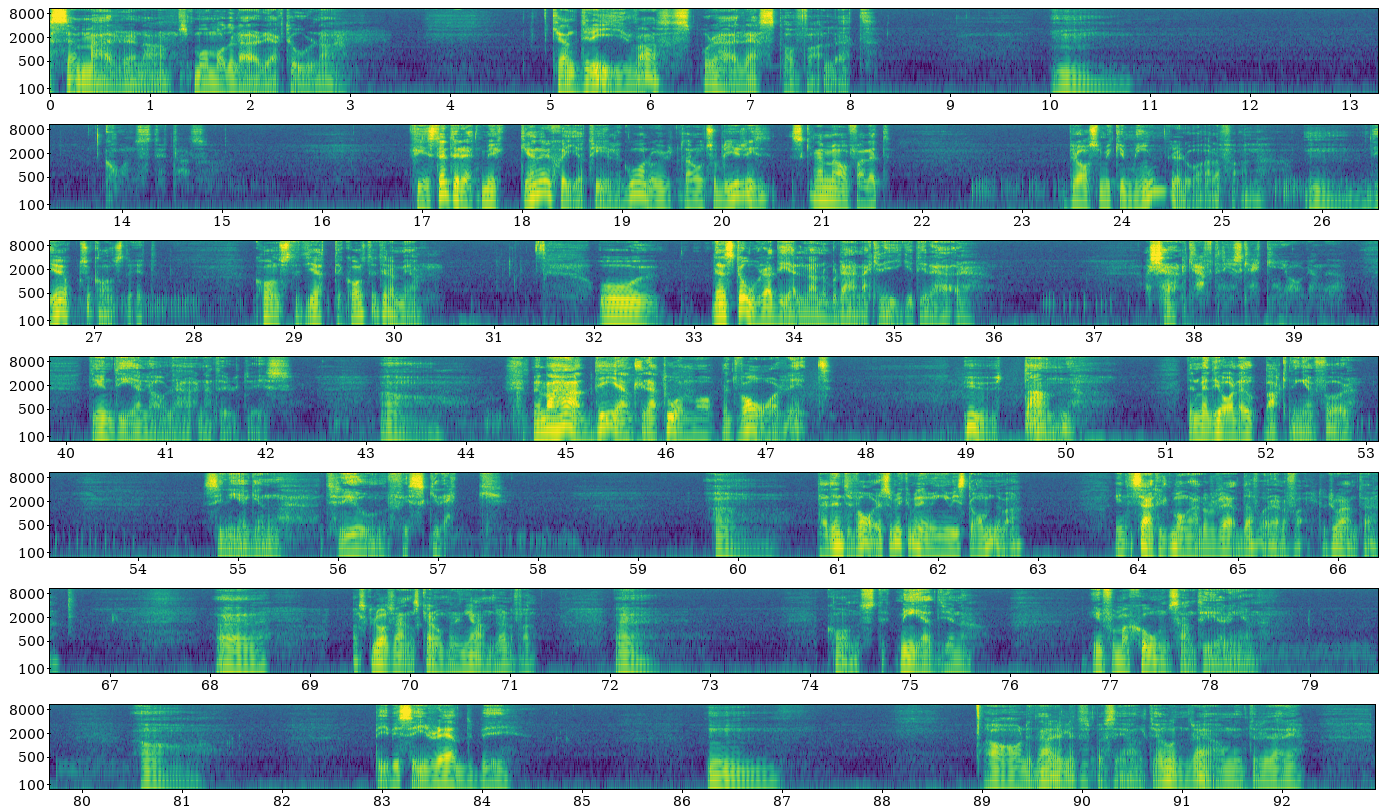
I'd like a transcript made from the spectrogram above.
SMR-erna, små modulära reaktorerna, kan drivas på det här restavfallet. Mm. Finns det inte rätt mycket energi att tillgå då utan så blir riskerna med avfallet bra så mycket mindre då i alla fall. Mm, det är också konstigt. Konstigt, jättekonstigt till och med. Och den stora delen av det moderna kriget i det här. Ja, kärnkraften är ju skräckinjagande. Det är ju en del av det här naturligtvis. Ja. Men vad hade egentligen atomvapnet varit utan den mediala uppbackningen för sin egen triumf i skräck? Mm. Det hade inte varit så mycket med det och ingen visste om det va? Inte särskilt många hade varit rädda för det i alla fall. Det tror jag inte. Uh, jag skulle vara svenskar då, men inga andra i alla fall. Uh. Konstigt. Medierna. Informationshanteringen. Ja. BBC Redby. Mm. Ja, det där är lite speciellt. Jag undrar ja, om inte det där är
